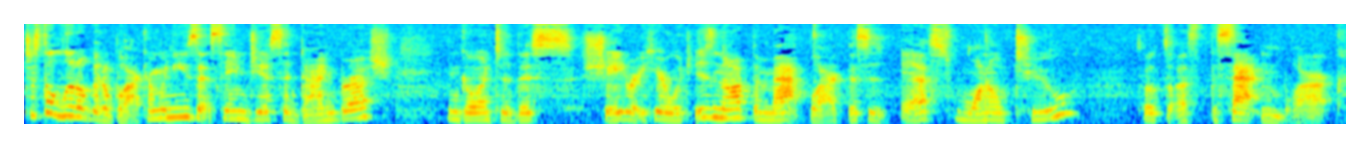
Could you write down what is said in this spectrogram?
Just a little bit of black. I'm gonna use that same GSN 9 brush and go into this shade right here, which is not the matte black. This is S102. So it's a, the satin black.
